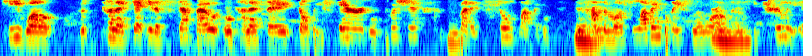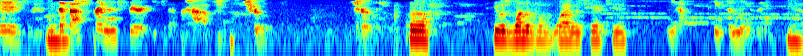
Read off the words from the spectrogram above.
He will kind of get you to step out and kind of say, don't be scared and push it. Mm. But it's so loving. And from the most loving place in the world. And he truly is Mhm. the best friend in spirit you could ever have. Truly. Truly. Uh, he was wonderful while I was here too. Yeah. He's amazing. Yeah.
